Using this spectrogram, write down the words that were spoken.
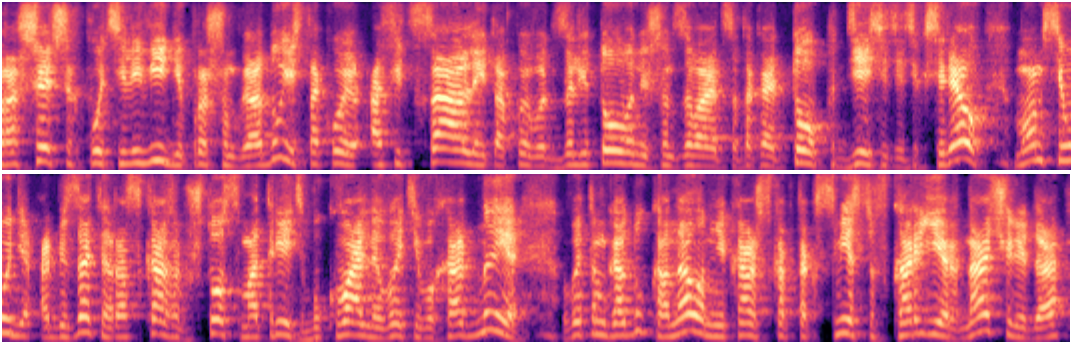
прошедших по телевидению в прошлом году. Есть такой официальный, такой вот залитованный, что называется, такая топ-10 этих сериалов. Мы вам сегодня обязательно расскажем, что смотреть буквально в эти выходные. В этом году каналы, мне кажется, как так с места в карьер начали, да,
